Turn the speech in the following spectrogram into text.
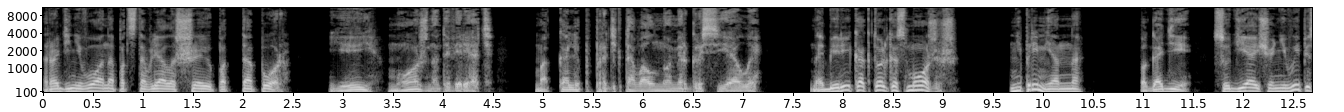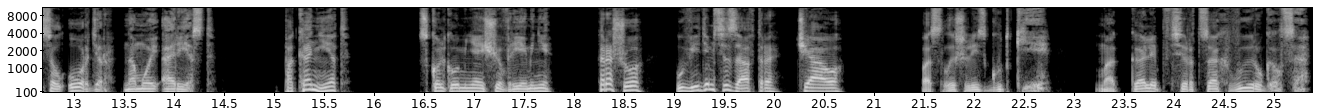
ради него она подставляла шею под топор. Ей можно доверять. Маккалеб продиктовал номер Грасиэллы. «Набери, как только сможешь». «Непременно». «Погоди, Судья еще не выписал ордер на мой арест?» «Пока нет». «Сколько у меня еще времени?» «Хорошо, увидимся завтра. Чао». Послышались гудки. Маккалеб в сердцах выругался.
